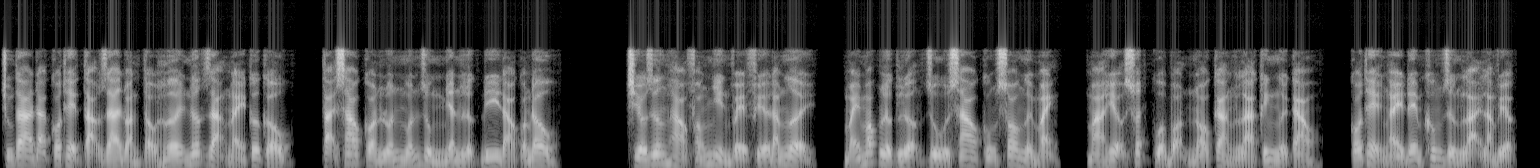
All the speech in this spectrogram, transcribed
Chúng ta đã có thể tạo ra đoàn tàu hơi nước dạng này cơ cấu, tại sao còn luôn muốn dùng nhân lực đi đào cống đâu? Triều dương hào phóng nhìn về phía đám người, máy móc lực lượng dù sao cũng so người mạnh, mà hiệu suất của bọn nó càng là kinh người cao, có thể ngày đêm không dừng lại làm việc.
